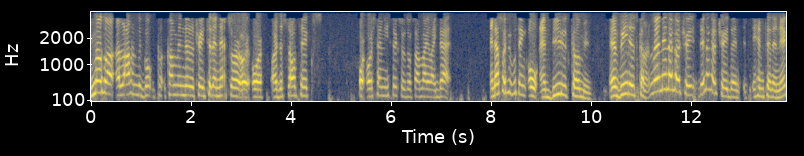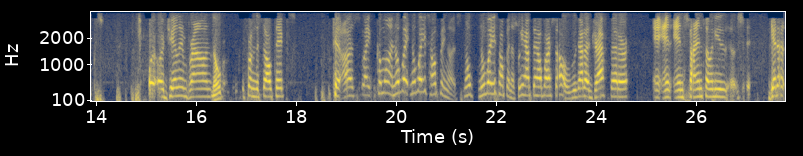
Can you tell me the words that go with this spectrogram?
You might as well allow him to go c- come into the trade to the Nets or or or, or the Celtics or or 76ers or somebody like that. And that's why people think, oh, Embiid is coming. Embiid is coming. Man, they're not gonna trade. They're not gonna trade the, him to the Knicks or or Jaylen Brown Nope. from the Celtics to us. Like, come on, nobody nobody's helping us. No, nobody's helping us. We have to help ourselves. We gotta draft better and and, and sign some of these. Uh, Get a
